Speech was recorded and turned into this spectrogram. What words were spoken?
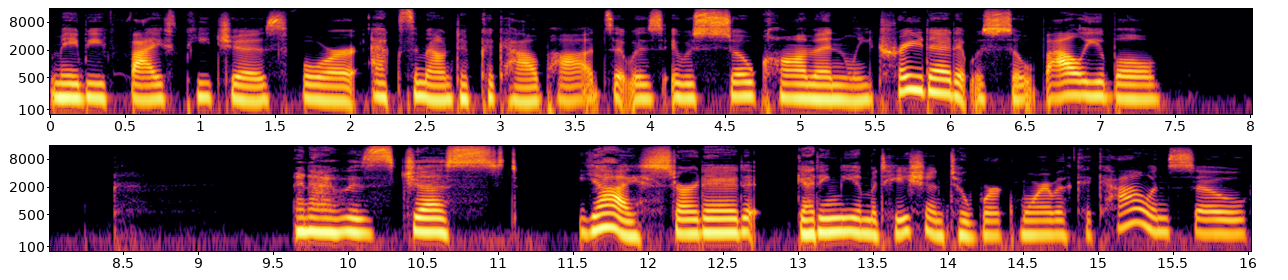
maybe five peaches for X amount of cacao pods. It was it was so commonly traded, it was so valuable. And I was just, yeah, I started getting the invitation to work more with cacao. And so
